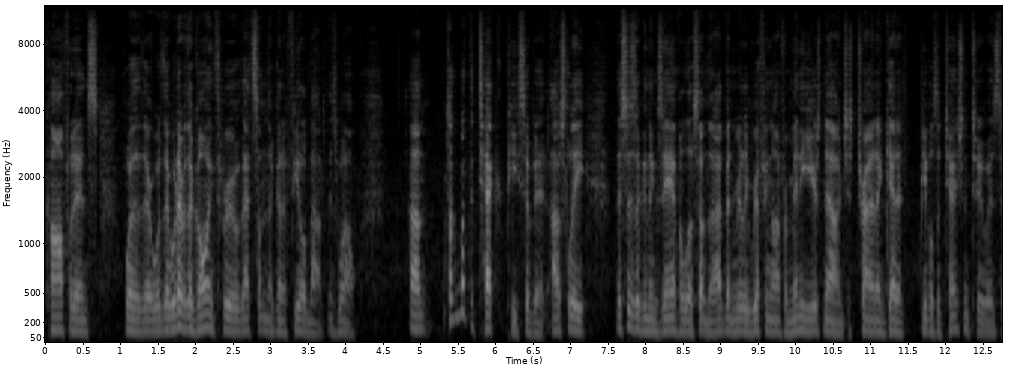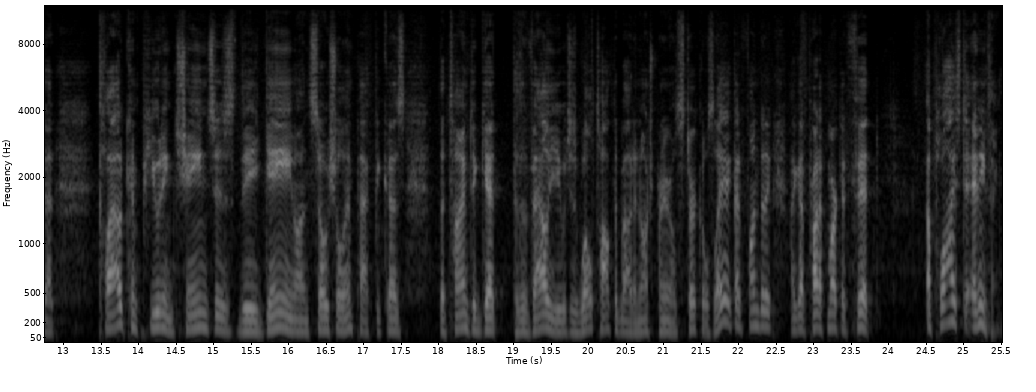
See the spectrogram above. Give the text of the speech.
confidence, whether they're, whatever they're going through, that's something they're going to feel about as well. Um, talk about the tech piece of it. Obviously, this is an example of something that I've been really riffing on for many years now and just trying to get it, people's attention to is that cloud computing changes the game on social impact because the time to get to the value, which is well talked about in entrepreneurial circles, hey, I got funded, I got product market fit, applies to anything.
